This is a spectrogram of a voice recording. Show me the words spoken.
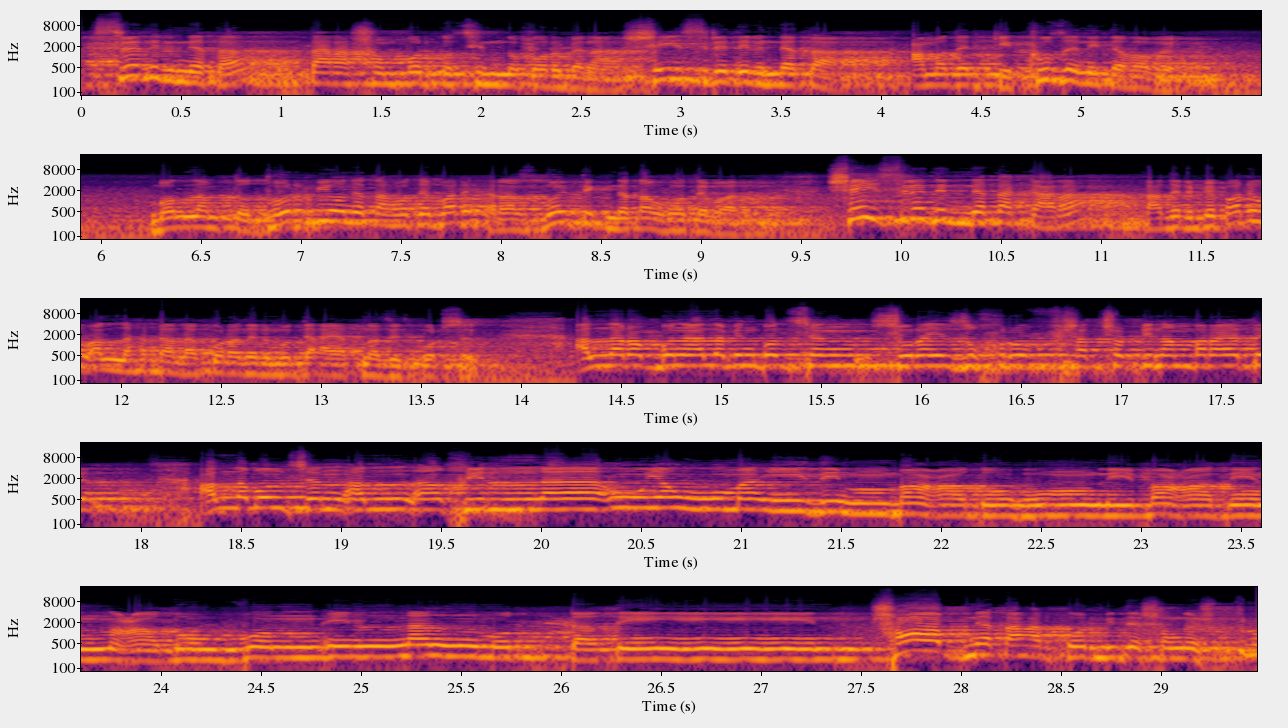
এক শ্রেণির নেতা তারা সম্পর্ক ছিন্ন করবে না। সেই শ্রেণির নেতা আমাদেরকে খুঁজে নিতে হবে। বললাম তো ধর্মীয় নেতা হতে পারে, রাজনৈতিক নেতাও হতে পারে। সেই শ্রেণির নেতা কারা? তাদের ব্যাপারেও আল্লাহ তালা কোরআনের মধ্যে আয়াত নাজিল করছেন। আল্লাহ রব্বুল আলামিন বলছেন সুরাই জুখরুফ 67 নম্বর আয়াতে, আল্লাহ বলছেন আল আখিল্লাউ ইয়াউমাইযিম বা'দুহুম লিবা'দিন আদুউন ইল্লাল মুত্তাকিন সব নেতা আর কর্মীদের সঙ্গে শত্রু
